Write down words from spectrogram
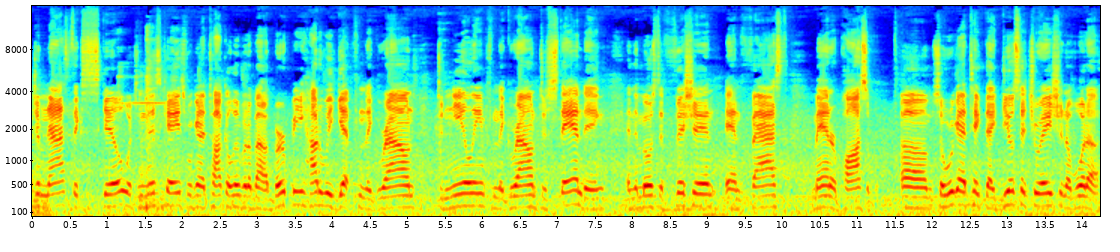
gymnastics skill, which in this case we're going to talk a little bit about a burpee. How do we get from the ground to kneeling, from the ground to standing in the most efficient and fast manner possible? Um, so we're going to take the ideal situation of what a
